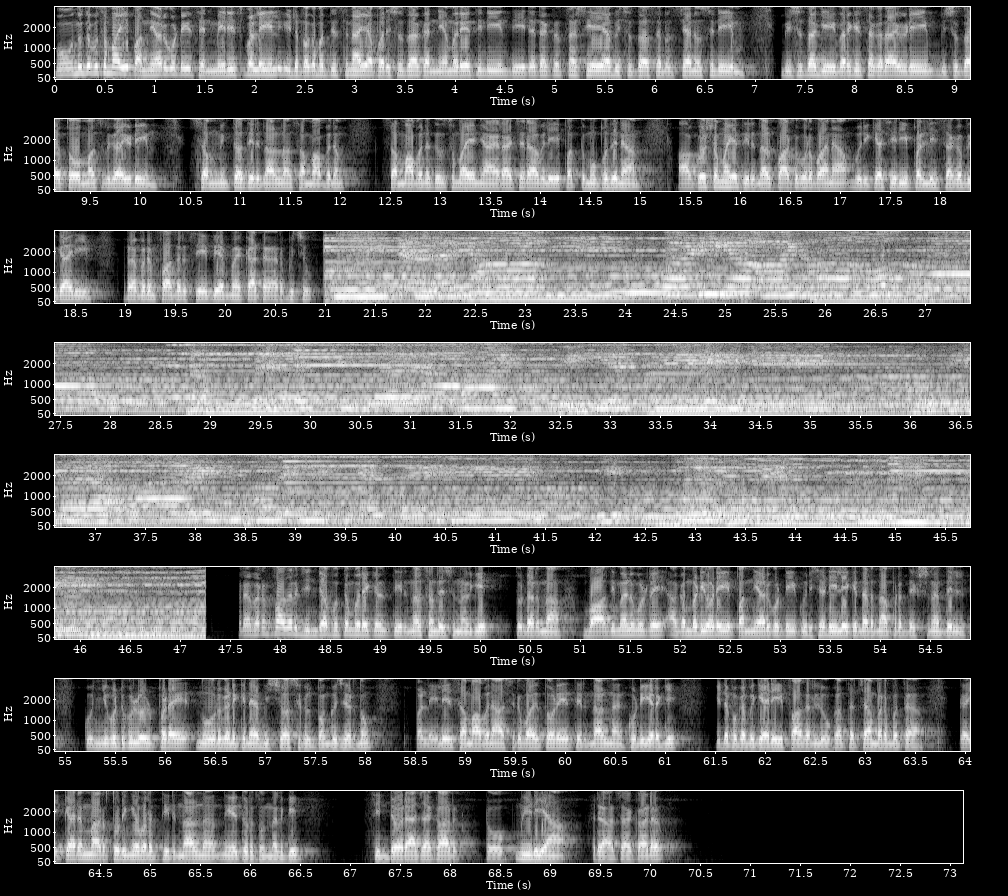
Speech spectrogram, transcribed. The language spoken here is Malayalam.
മൂന്ന് ദിവസമായി പന്നിയാർകുട്ടി സെന്റ് മേരീസ് പള്ളിയിൽ ഇടവക മധ്യസ്ഥനായ പരിശുദ്ധ കന്യാമറിയത്തിന്റെയും ധീരരക്തസാക്ഷിയായ വിശുദ്ധ സെബസ്റ്റ്യാനോസിന്റെയും വിശുദ്ധ ഗീവർഗി സഹതായുടെയും വിശുദ്ധ തോമസ് ലഗായുടെയും സംയുക്ത തിരുനാളിന് സമാപനം. സമാപന ദിവസമായ ഞായറാഴ്ച രാവിലെ പത്ത് മുപ്പതിന് ആഘോഷമായ തിരുനാൾ പാട്ട് കുർബാന മുരിക്കാശ്ശേരി പള്ളി സഹവികാരി റവറൻ ഫാദർ സേവിയർ മേക്കാട്ട് അർപ്പിച്ചു. റവറൻ ഫാദർ ജിൻഡോ പുത്തമ്പുരയ്ക്കൽ തിരുനാൾ സന്ദേശം നൽകി. തുടർന്ന് വാദിമേളുകളുടെ അകമ്പടിയോടെ പന്നിയാർകുട്ടി കുരിശടിയിലേക്ക് നടന്ന പ്രദക്ഷിണത്തിൽ കുഞ്ഞുകുട്ടികൾ ഉൾപ്പെടെ നൂറുകണക്കിന് വിശ്വാസികൾ പങ്കുചേർന്നു. പള്ളിയിലെ സമാപന ആശീർവാദത്തോടെ തിരുനാളിന് കൊടിയിറങ്ങി. ഇടവക വികാരി ഫാദർ ലൂക്ക തച്ചാമ്പറമ്പത്ത് കൈക്കാരന്മാർ തുടങ്ങിയവർ തിരുനാളിന് നേതൃത്വം നൽകി. Sindo Rajakkad top media Rajakkad.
